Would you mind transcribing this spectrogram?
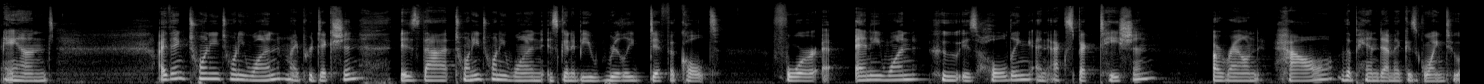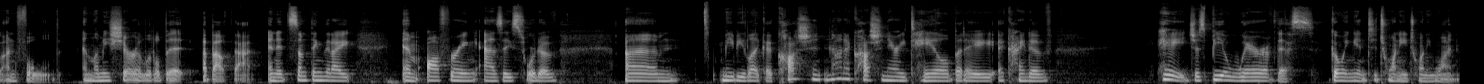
And I think 2021, my prediction is that 2021 is going to be really difficult for anyone who is holding an expectation around how the pandemic is going to unfold. And let me share a little bit about that. And it's something that I am offering as a sort of um, maybe like a caution, not a cautionary tale, but a, a kind of hey, just be aware of this going into 2021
